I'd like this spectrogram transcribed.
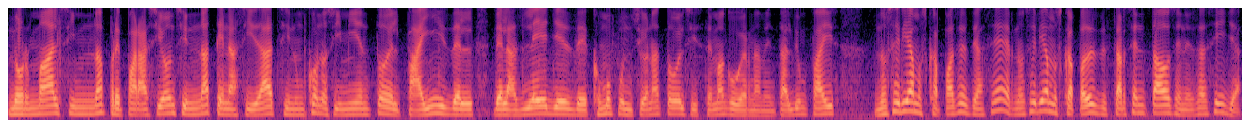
normal, sin una preparación, sin una tenacidad, sin un conocimiento del país, de las leyes, de cómo funciona todo el sistema gubernamental de un país, no seríamos capaces de hacer, no seríamos capaces de estar sentados en esa silla.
